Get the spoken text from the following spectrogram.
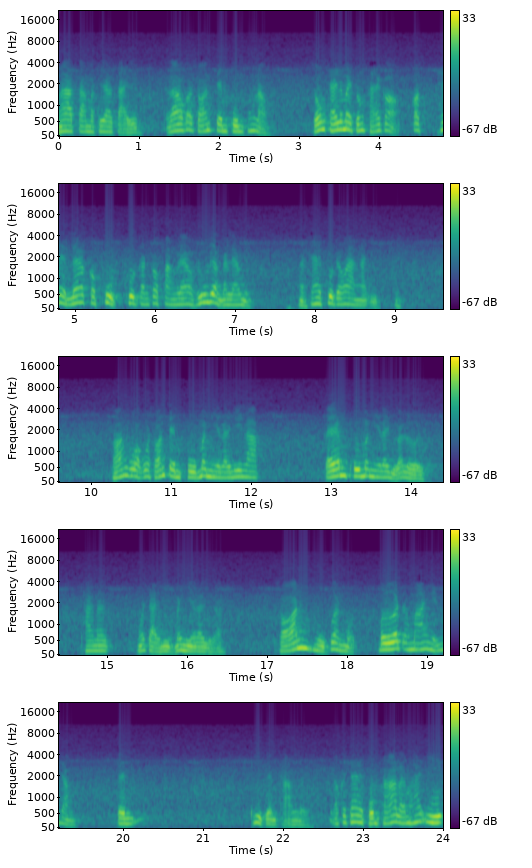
มาตามมัธยาศัย เราก็สอนเต็มภูมิของเรา สงสัยหรือไม่สงสัยก็ ก็เทศแล้วก็พูดพูดกันก็ฟังแล้ว รู้เรื่องกันแล้วนี่จะให้พูดว่าไงอีกสอนก็บอกว่าสอนเต็มภูมิไม่มีอะไรลี้ลับเต็มภูมิไม่มีอะไรเหลือเลย ภายในหัวใจนี่ไม่มีอะไรเหลือสอนหมู่เพื่อนหมด เปิดออกมาให้เห็นอย่างเต็มที่เต็มฐานเลย แล้วก็จะให้ผมหาอะไรมาให้อีก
